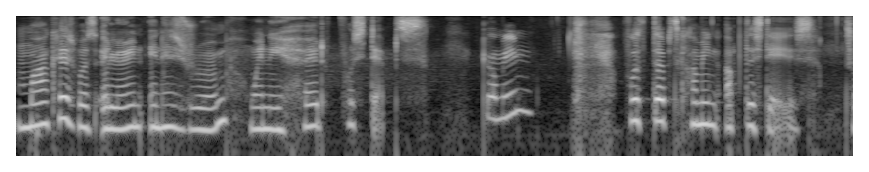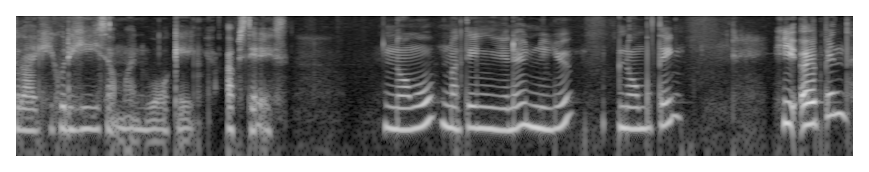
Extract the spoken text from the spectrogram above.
Marcus was alone in his room when he heard footsteps coming footsteps coming up the stairs. So like he could hear someone walking upstairs. Normal, nothing, you know, new, normal thing. He opened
